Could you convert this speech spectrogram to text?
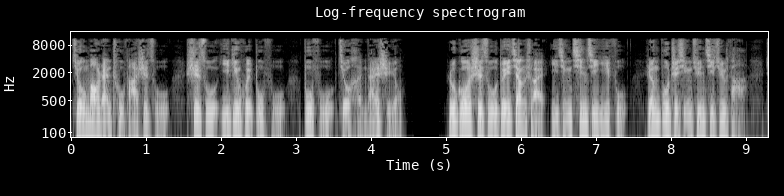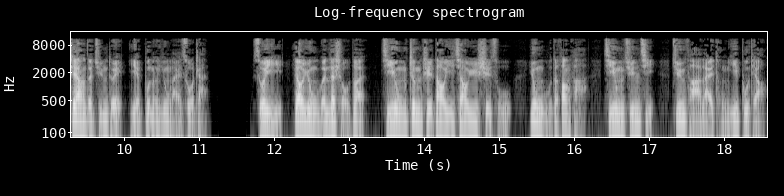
就贸然处罚士卒，士卒一定会不服，不服就很难使用。如果士卒对将帅已经亲近依附，仍不执行军纪军法，这样的军队也不能用来作战。所以要用文的手段。即用政治道义教育士卒，用武的方法，即用军纪军法来统一步调，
